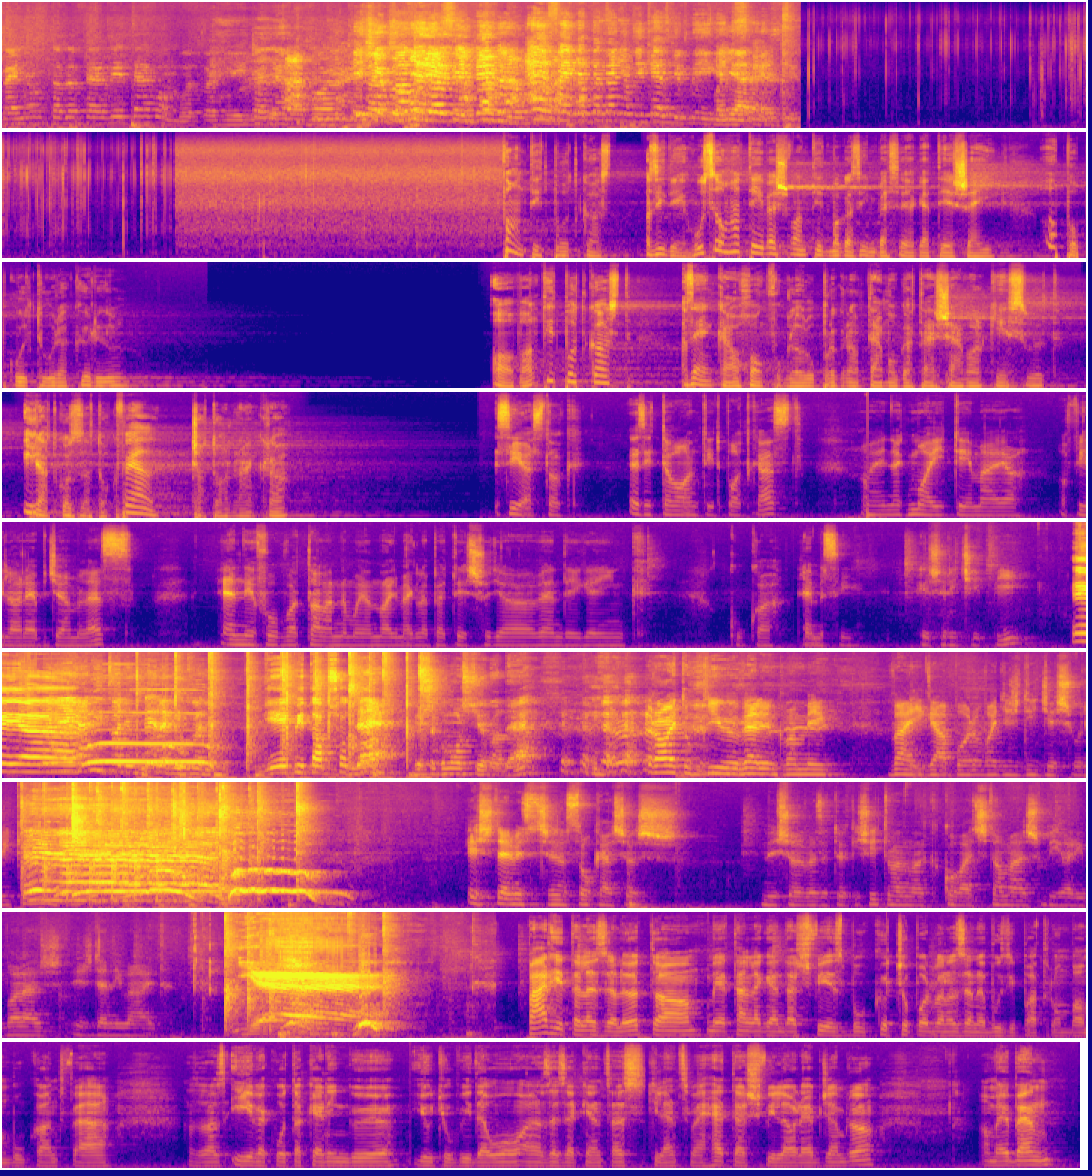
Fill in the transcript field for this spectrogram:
Benyomtad a felvétel gombot, vagy még nem? És akkor elfelejtettem megnyomni, kezdjük még Vagy elkezdjük. Vantid Podcast. Az idén 26 éves Vantid magazin beszélgetései a popkultúra körül. A Vantid Podcast az NK hangfoglaló program támogatásával készült. Iratkozzatok fel csatornánkra! Sziasztok! Ez itt a Wanted Podcast, amelynek mai témája a Fila Rap Jam lesz. Ennél fogva talán nem olyan nagy meglepetés, hogy a vendégeink Kuka MC és Ricsi P. Éjjel! Itt vagyunk, tényleg itt vagyunk. Gépi tapsot De! És akkor most jön a de. Rajtuk kívül velünk van még Vái Gábor, vagyis DJ Surik. És természetesen a szokásos műsorvezetők is itt vannak, Kovács Tamás, Bihari Balázs és Danny White. Pár héttel ezelőtt a méltán legendás Facebook csoportban a Zene Buzi Patronban bukant fel az az évek óta keringő YouTube videó az 1997-es Fila Rap Jamről, amelyben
